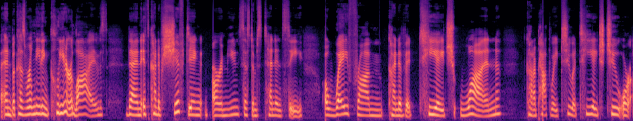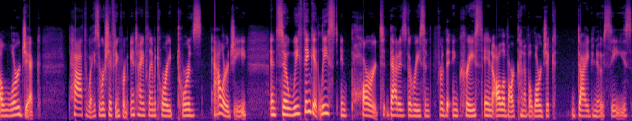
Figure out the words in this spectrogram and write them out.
And because we're leading cleaner lives, then it's kind of shifting our immune system's tendency away from kind of a Th1 kind of pathway to a Th2 or allergic pathway. So we're shifting from anti inflammatory towards allergy. And so we think, at least in part, that is the reason for the increase in all of our kind of allergic diagnoses.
